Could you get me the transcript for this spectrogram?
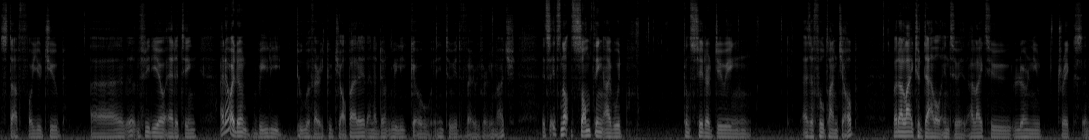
stuff for YouTube, uh, video editing. I know I don't really do a very good job at it, and I don't really go into it very very much. It's it's not something I would consider doing as a full time job, but I like to dabble into it. I like to learn new tricks and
